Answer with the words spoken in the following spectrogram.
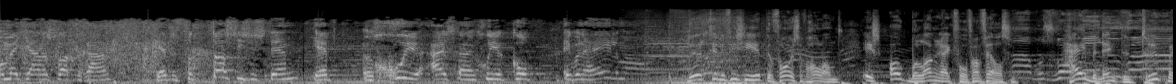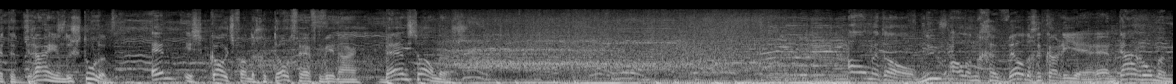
om met je aan de slag te gaan. Je hebt een fantastische stem. Je hebt een goede uitstraling, een goede kop. Ik ben helemaal... De televisiehit The Voice of Holland is ook belangrijk voor Van Velsen. Hij bedenkt de truc met de draaiende stoelen. En is coach van de gedoodverfde winnaar Ben Sanders. Al een geweldige carrière. En daarom een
